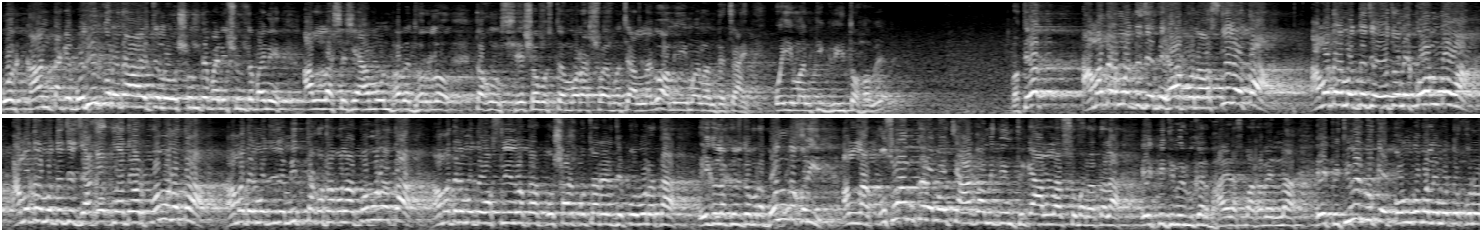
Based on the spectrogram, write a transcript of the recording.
ওর কানটাকে বধির করে দেওয়া হয়েছিল। ও শুনতে পায়নি শুনতে পায়নি। আল্লাহ শেষে এমনভাবে ধরলো, তখন শেষ অবস্থায় মরার সময় বলছে, আল্লাহ গো, আমি ইমান আনতে চাই। ওই ইমান কি গৃহীত হবে? অতএব আমাদের মধ্যে যে বেহাপনা অশ্লীলতা আমাদের মধ্যে যে ওজনে কম দেওয়া, আমাদের মধ্যে যে জাকাত না দেওয়ার প্রবণতা, আমাদের মধ্যে যে মিথ্যা কথা বলার প্রবণতা, আমাদের মধ্যে অশ্লীলতার প্রসার প্রচারের যে প্রবণতা, এইগুলোকে যদি আমরা বন্ধ করি আল্লাহ কোসম করে বলছে, আগামী দিন থেকে আল্লাহ সুবান তালা এই পৃথিবীর বুকের ভাইরাস পাঠাবেন না। এই পৃথিবীর বুকে পঙ্গবলের মতো কোনো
